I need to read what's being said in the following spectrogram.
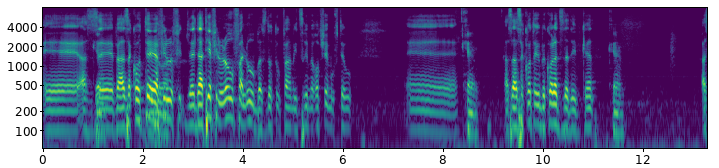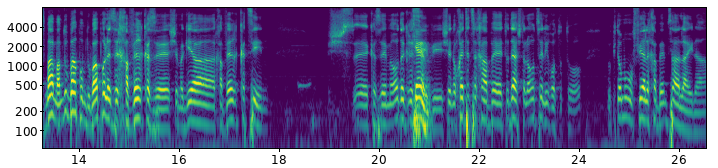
אה, אז, כן. אה, והאזעקות אה, אפילו, לדעתי אפילו לא הופעלו בשדות תעופה המצרים מרוב שהם הופתעו. כן. אז האזעקות היו בכל הצדדים, כן? כן. אז מה, מה מדובר פה? מדובר פה על איזה חבר כזה שמגיע, חבר קצין, ש... כזה מאוד אגרסיבי, כן. שנוחת אצלך, ב... אתה יודע, שאתה לא רוצה לראות אותו, ופתאום הוא מופיע לך באמצע הלילה,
